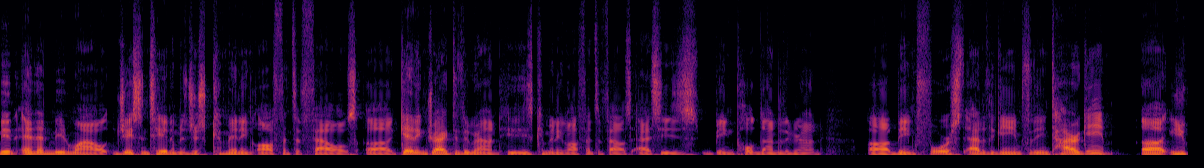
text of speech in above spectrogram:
and then meanwhile, Jayson Tatum is just committing offensive fouls, uh, getting dragged to the ground. He's committing offensive fouls as he's being pulled down to the ground, uh, being forced out of the game for the entire game. Uh, you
